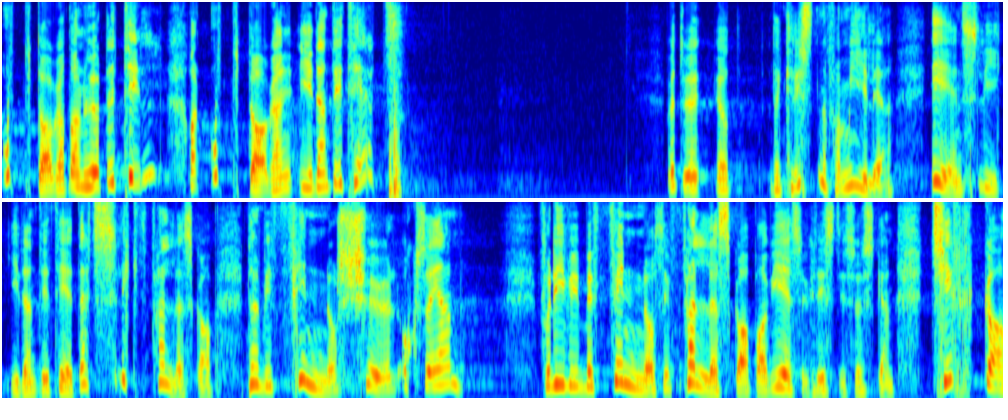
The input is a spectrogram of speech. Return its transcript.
oppdaga at han hørte til. Han oppdaga en identitet. Vet du at Den kristne familie er en slik identitet. Det er et slikt fellesskap der vi finner oss sjøl også igjen. Fordi vi befinner oss i fellesskapet av Jesu Kristi søsken. Kirka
